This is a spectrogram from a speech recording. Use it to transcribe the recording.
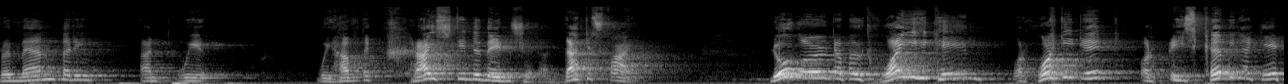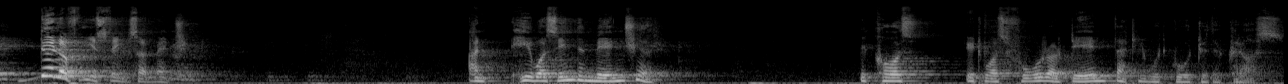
Remembering, and we, we have the Christ in the manger, and that is fine. No word about why he came, or what he did, or he's coming again. None of these things are mentioned. And he was in the manger because it was foreordained that he would go to the cross.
